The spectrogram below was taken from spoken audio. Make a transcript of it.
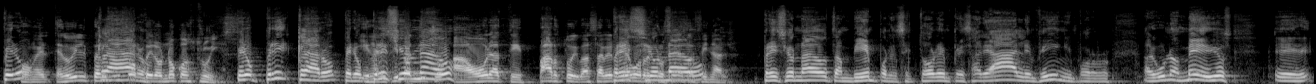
pero, con el, te doy el permiso, pero no construís. Pero claro, pero presionado. ahora te parto y vas a ver qué hago retroceder al final presionado también por el sector empresarial, en fin, y por algunos medios, eh,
